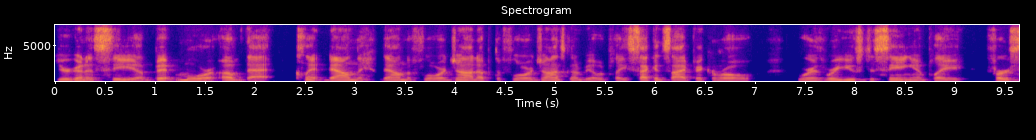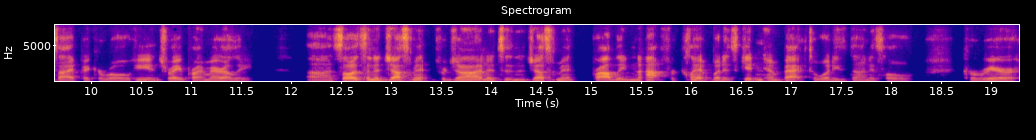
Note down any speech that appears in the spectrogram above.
you're going to see a bit more of that. Clint down the down the floor, John up the floor. John's going to be able to play second side pick and roll, whereas we're used to seeing him play first side pick and roll. He and Trae primarily. Uh, so it's an adjustment for John. It's an adjustment probably not for Clint, but it's getting him back to what he's done his whole career,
